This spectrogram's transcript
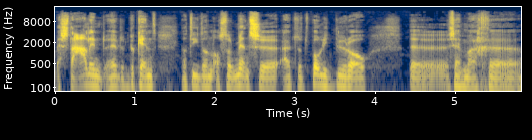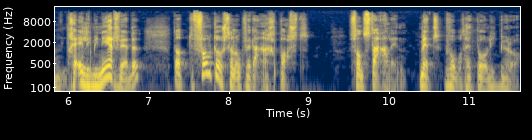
Stalin het bekend dat hij dan als er mensen uit het politbureau uh, zeg maar ge, geëlimineerd werden. Dat de foto's dan ook werden aangepast van Stalin met bijvoorbeeld het politbureau.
